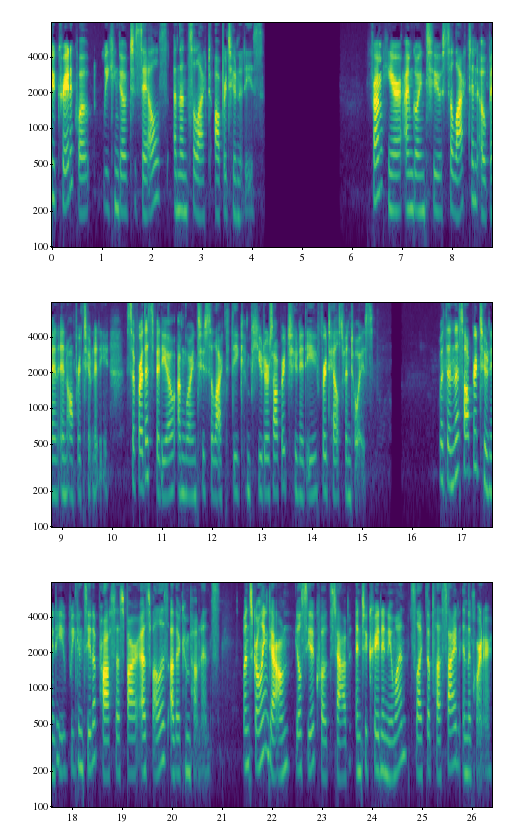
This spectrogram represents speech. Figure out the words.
To create a quote, we can go to Sales and then select Opportunities. From here, I'm going to select and open an opportunity. So for this video, I'm going to select the Computers opportunity for Tailspin Toys. Within this opportunity, we can see the process bar as well as other components. When scrolling down, you'll see a Quotes tab, and to create a new one, select the plus sign in the corner.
